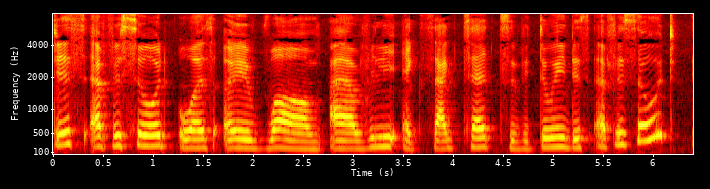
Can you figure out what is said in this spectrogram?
this episode was a bomb. I am really excited to be doing this episode.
